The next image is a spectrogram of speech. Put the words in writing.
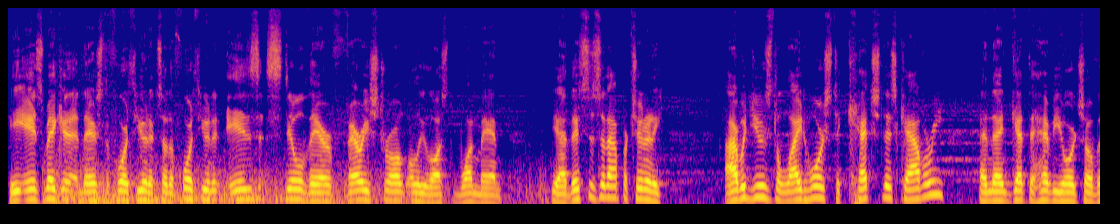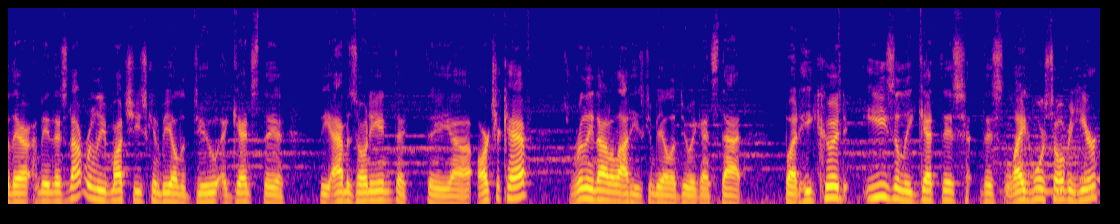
He is making it. There's the fourth unit. So the fourth unit is still there. Very strong. Only lost one man. Yeah, this is an opportunity. I would use the light horse to catch this cavalry and then get the heavy horse over there. I mean, there's not really much he's going to be able to do against the, the Amazonian, the, the uh, Archer cav. It's really not a lot he's going to be able to do against that. But he could easily get this, this light horse over here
